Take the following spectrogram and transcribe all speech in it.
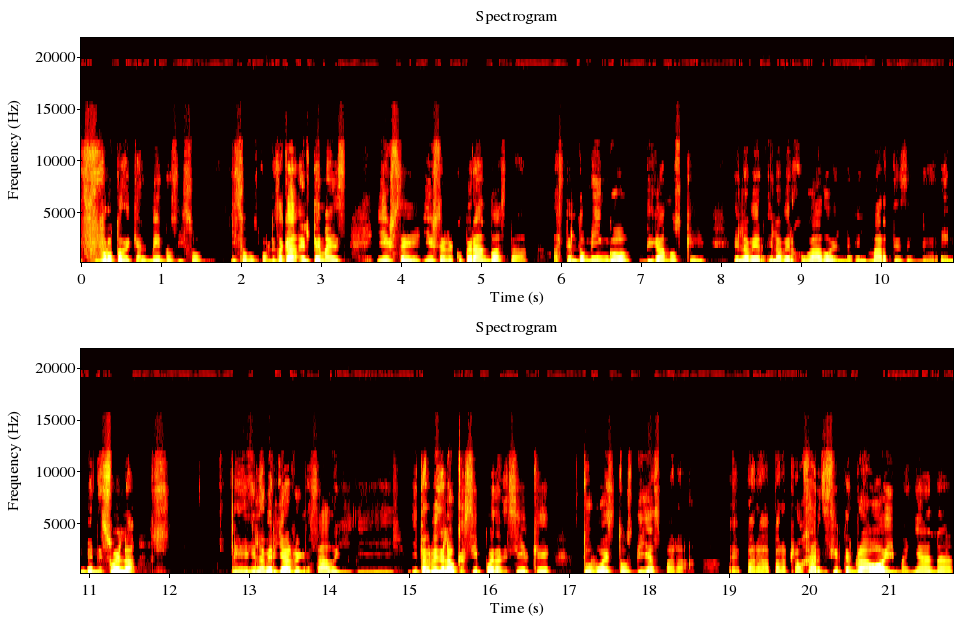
fruto de que al menos hizo, hizo dos goles. Acá el tema es irse, irse recuperando hasta, hasta el domingo, digamos que el haber, el haber jugado el, el martes en, en Venezuela, eh, el haber ya regresado y, y, tal vez el AUCA sí pueda decir que tuvo estos días para, eh, para, para, trabajar, es decir, tendrá hoy, mañana,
